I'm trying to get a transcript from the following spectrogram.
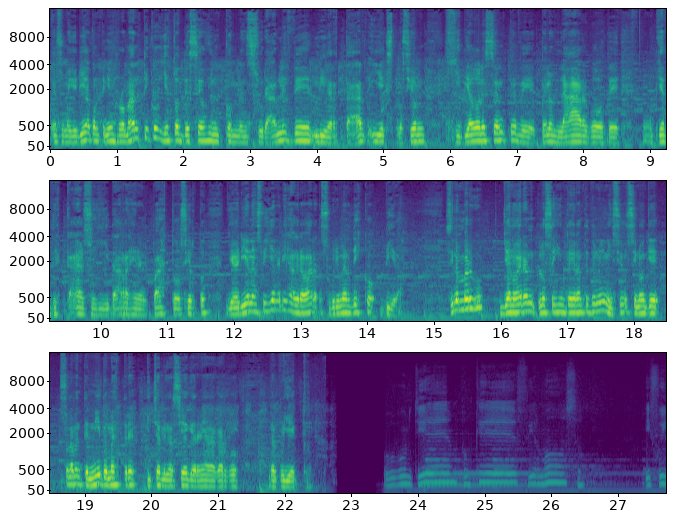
en su mayoría, contenidos románticos y estos deseos inconmensurables de libertad y explosión hippie adolescente, de pelos largos, de pies descalzos y guitarras en el pasto, ¿cierto? Llevarían a Sui Generis a grabar su primer disco, Vida. Sin embargo, ya no eran los seis integrantes de un inicio, sino que solamente Nito Mestre y Charlie García quedarían a cargo del proyecto. Hubo un tiempo que fui hermoso y fui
